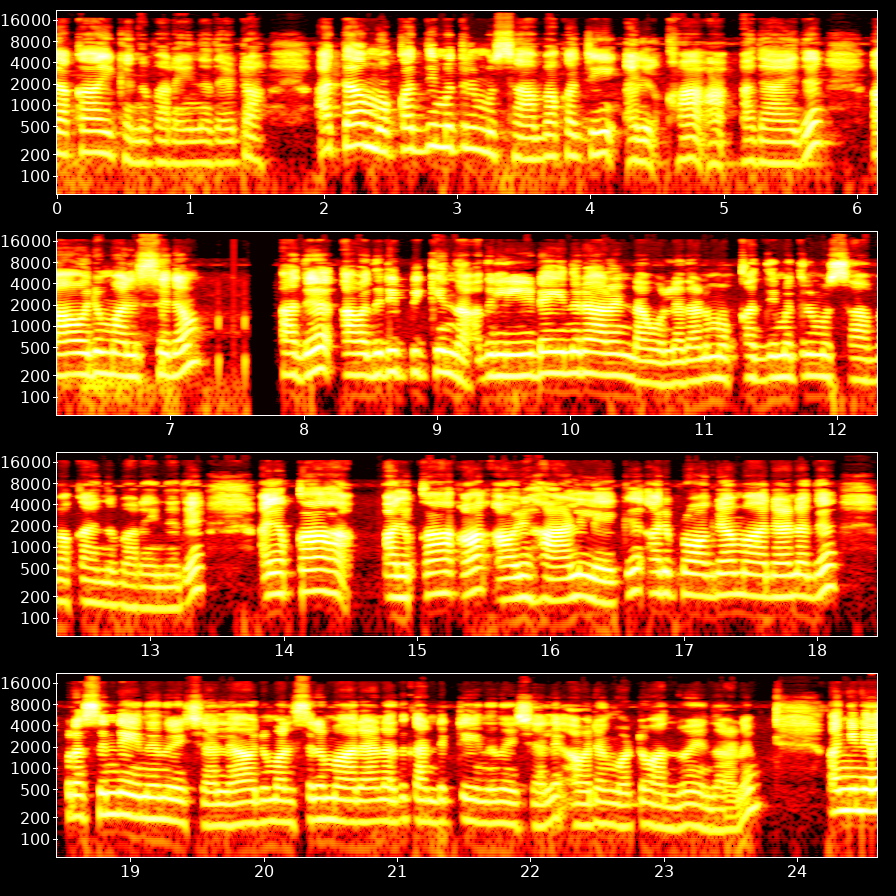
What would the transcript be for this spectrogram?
ദക്കായിക്ക് എന്ന് പറയുന്നത് കേട്ടോ. അത്ത മുഖദ്ദിമത്തുൽ മുസാബക്കത്തി അൽ ഖാ അതായത് ആ ഒരു മത്സരം അത് അവതരിപ്പിക്കുന്ന അത് ലീഡ് ചെയ്യുന്ന ഒരാളുണ്ടാവുമല്ലോ. അതാണ് മുഖദ്ദിമത്തുൽ മുസാബക്ക എന്ന് പറയുന്നത്. അൽ ഖാ അൽക്കാ ആ ഒരു ഹാളിലേക്ക് ഒരു പ്രോഗ്രാം ആരാണത് പ്രസന്റ് ചെയ്യുന്നതെന്ന് വെച്ചാൽ ആ ഒരു മത്സരം ആരാണത് കണ്ടക്ട് ചെയ്യുന്നതെന്ന് വെച്ചാൽ അവരങ്ങോട്ട് വന്നു എന്നാണ്. അങ്ങനെ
